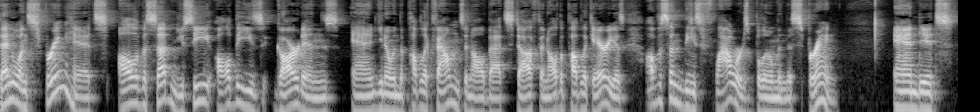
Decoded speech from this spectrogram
then when spring hits all of a sudden you see all these gardens and you know in the public fountains and all that stuff and all the public areas all of a sudden these flowers bloom in the spring. And it's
